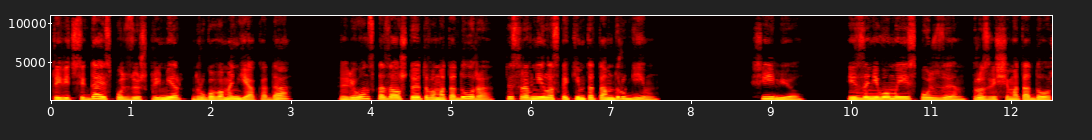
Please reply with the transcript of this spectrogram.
Ты ведь всегда используешь пример другого маньяка, да?» Леон сказал, что этого Матадора ты сравнила с каким-то там другим. Филио, Из-за него мы и используем прозвище Матадор.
